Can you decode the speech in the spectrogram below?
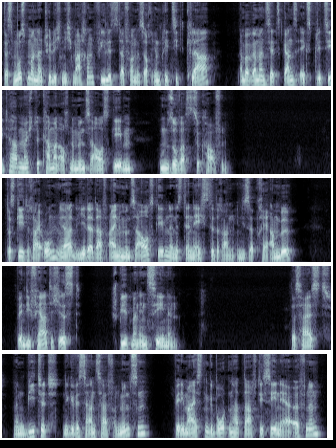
Das muss man natürlich nicht machen, vieles davon ist auch implizit klar, aber wenn man es jetzt ganz explizit haben möchte, kann man auch eine Münze ausgeben, um sowas zu kaufen. Das geht reihum, ja, jeder darf eine Münze ausgeben, dann ist der nächste dran in dieser Präambel. Wenn die fertig ist, spielt man in Szenen. Das heißt, man bietet eine gewisse Anzahl von Münzen, wer die meisten geboten hat, darf die Szene eröffnen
